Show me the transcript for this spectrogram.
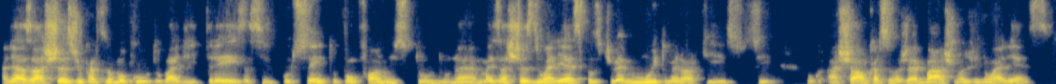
Aliás, a chance de um carcinoma oculto vai de 3 a 5% conforme o estudo, né? Mas a chance de um LS positivo é muito menor que isso. Se achar um carcinoma já é baixo, imagina um LS.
